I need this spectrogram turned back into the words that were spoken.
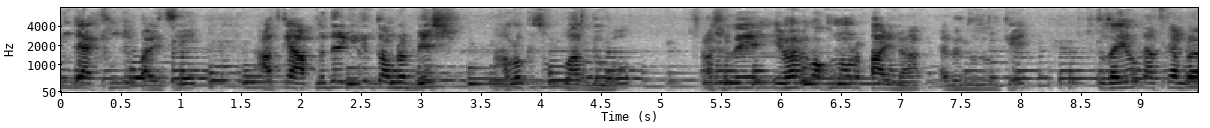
কিন্তু একসঙ্গে পাইছি। আজকে আপনাদেরকে কিন্তু আমরা বেশ ভালো কিছু উপহার দেব। আসলে, এভাবে কখনো আমরা পাই না, এদের দুজনকে। তো যাই হোক, আজকে আমরা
